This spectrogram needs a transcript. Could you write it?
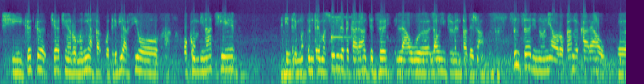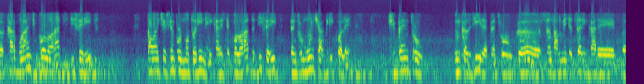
și cred că ceea ce în România s-ar potrivi ar fi o, o combinație dintre, între măsurile pe care alte țări le-au, uh, le-au implementat deja. Sunt țări în Uniunea Europeană care au uh, carburanți colorați diferit. Dau aici exemplul motorinei, care este colorată diferit pentru munci agricole și pentru încălzire, pentru că sunt anumite țări în care uh,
